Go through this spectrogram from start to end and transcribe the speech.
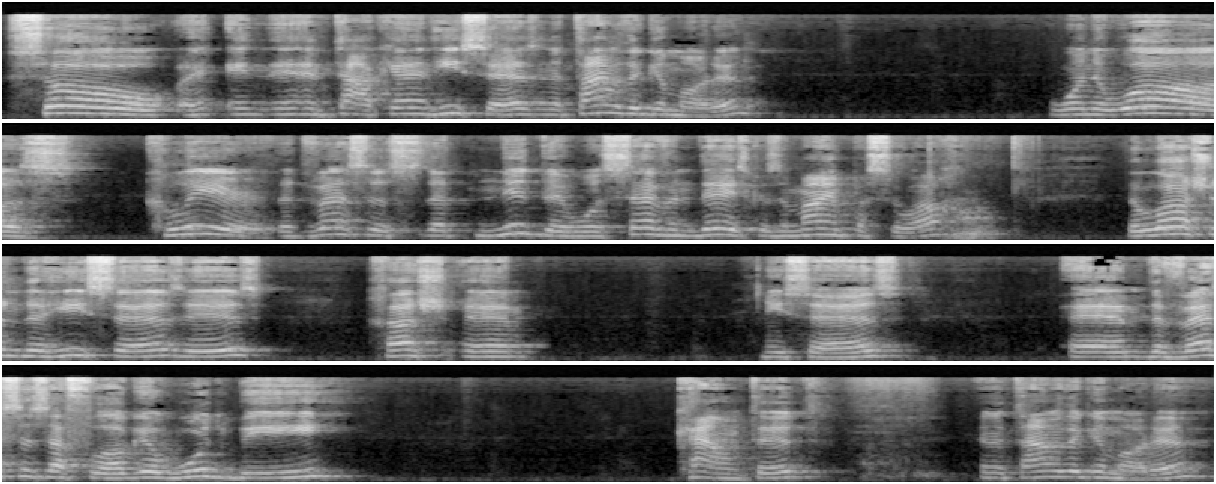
So in, in Taka, and he says in the time of the Gemara, when it was clear that vestus that nida was seven days because of mayim pasuach, the lashon that he says is chash. Uh, he says um, the vessels afloga would be counted in the time of the Gemara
